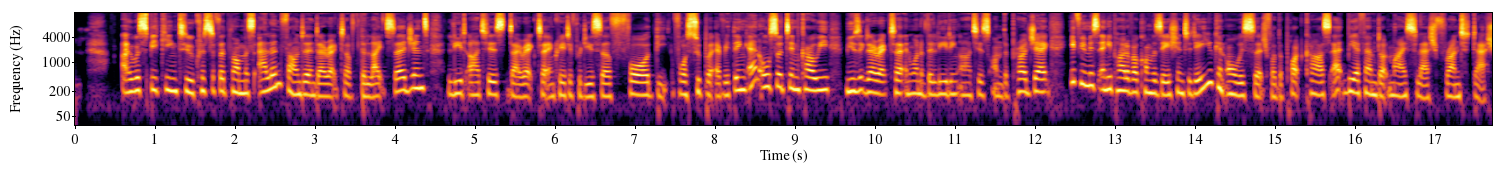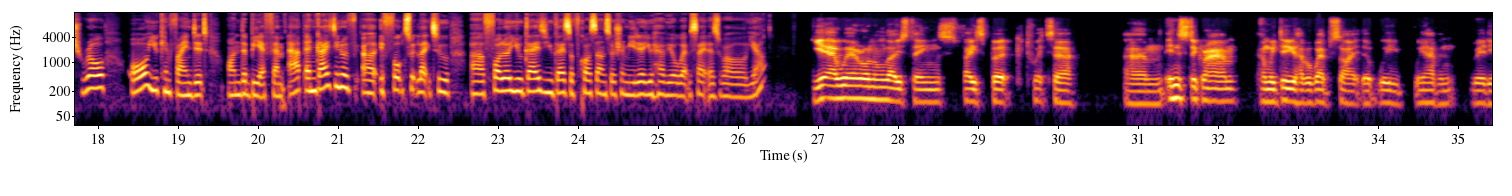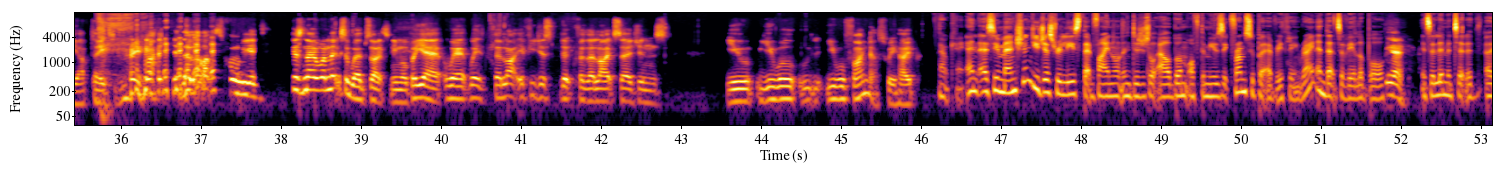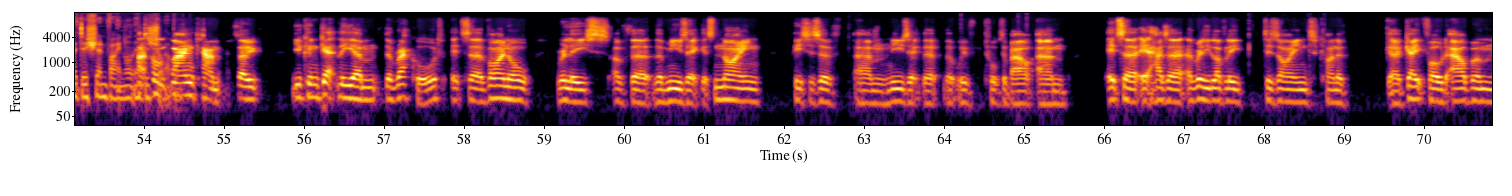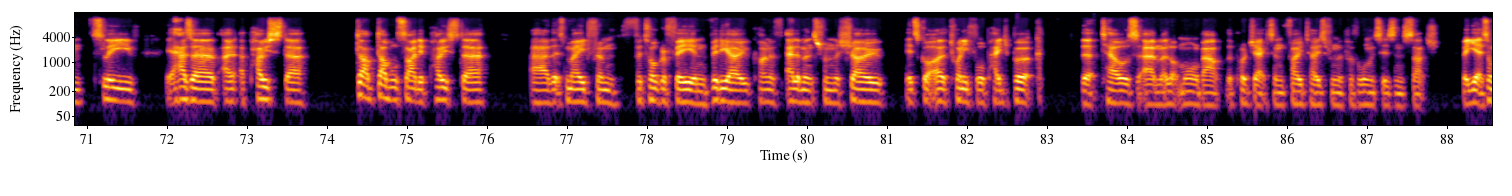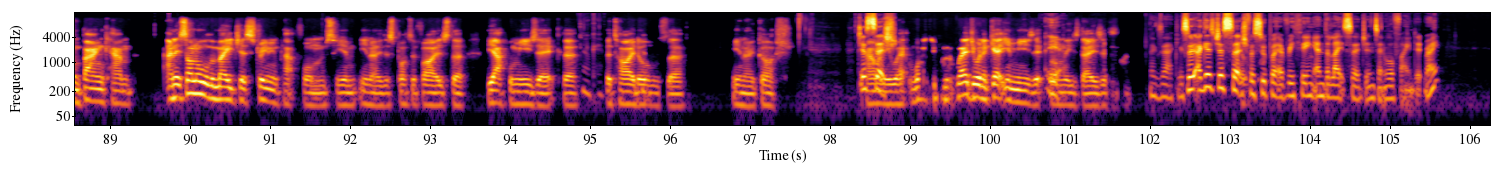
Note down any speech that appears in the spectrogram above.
I was speaking to Christopher Thomas Allen, founder and director of The Light Surgeons, lead artist, director, and creative producer for the for Super Everything, and also Tim Cowie, music director and one of the leading artists on the project. If you miss any part of our conversation today, you can always search for the podcast at bfm.my slash front dash row or you can find it on the BFM app. And guys, you know, if, uh, if folks would like to uh, follow you guys, you guys, of course, on social media, you have your website as well, yeah? Yeah, we're on all those things Facebook, Twitter, um, Instagram, and we do have a website that we we haven't really updated very much in the last four years because no one looks at websites anymore. But yeah, we're we're the light. If you just look for the light surgeons, you you will you will find us. We hope. Okay. And as you mentioned, you just released that vinyl and digital album of the music from Super Everything, right? And that's available. Yeah. It's a limited edition vinyl and that's digital on Bandcamp. So you can get the um the record. It's a vinyl release of the the music. It's nine pieces of um, music that that we've talked about. Um, it's a it has a, a really lovely designed kind of uh, gatefold album sleeve. It has a a, a poster, dub, double sided poster uh, that's made from photography and video kind of elements from the show. It's got a 24 page book that tells um, a lot more about the project and photos from the performances and such but yeah, it's on Bandcamp and it's on all the major streaming platforms. You, you know, the Spotify's, the the Apple Music, the okay. the Tidals, the you know, gosh, just search. Many, where, where, do you, where, do you, want to get your music from yeah. these days? exactly. So I guess just search for Super Everything and the Light Surgeons, and we'll find it, right?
